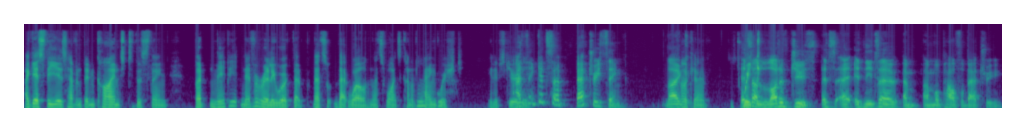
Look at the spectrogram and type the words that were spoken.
I guess the years haven't been kind to this thing, but maybe it never really worked that that's that well, and that's why it's kind of languished in I think it's a battery thing. Like, okay, Just It's weak. a lot of juice. It's uh, it needs a, a a more powerful battery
